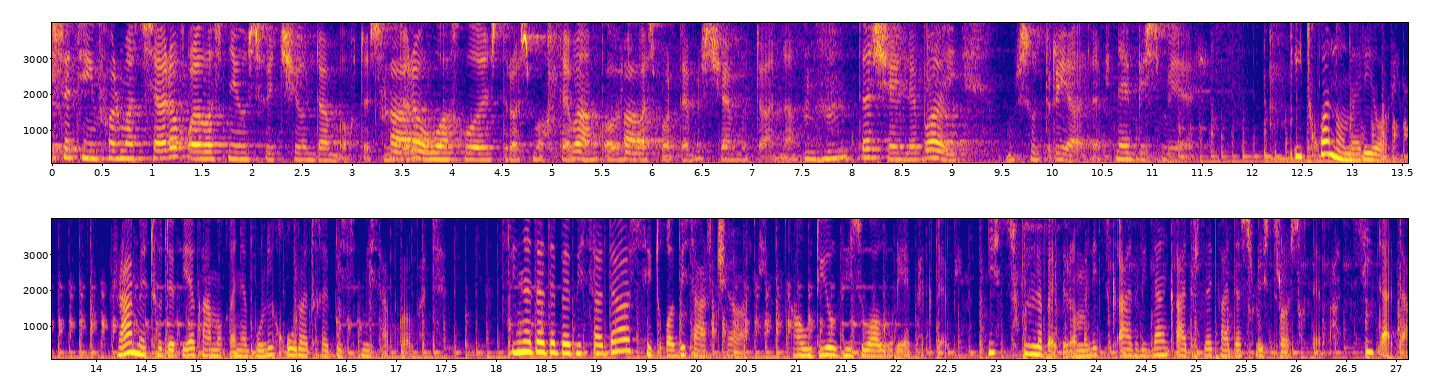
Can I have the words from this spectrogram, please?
ისეთი ინფორმაცია, რომ ყოველას ნიუსფიჩში უნდა მოხვდეს, იმიტომ რომ უახლოეს დროს მოხდება ამ კოვიდ პასპორტების შემოტანა. და შეიძლება სუტრიალებს ნებისმიერ. კითხვა ნომერი 2. რა მეთოდებია გამოყენებული ყურადღების მისაპყრობად? წინადადებებისა და სიტყვების არჩევანი, აუდიო-ვიზუალური ეფექტები. ის ცვლილებები, რომელიც კადრიდან კადრზე გადასვლის დროს ხდება. ციტატა,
